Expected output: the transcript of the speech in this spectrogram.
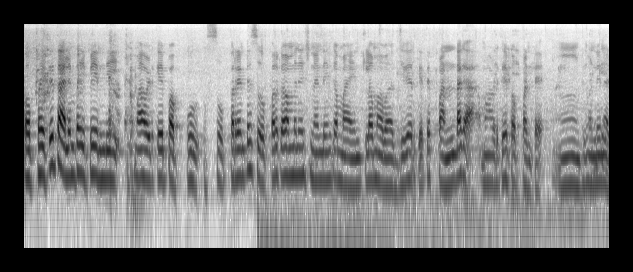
పప్పు అయితే తాలింపు అయిపోయింది. మామిడికాయ పప్పు. సూపర్ అంటే సూపర్ కాంబినేషన్ అండి. ఇంకా మా ఇంట్లో మా బాజీ గారికి అయితే పండగ మామిడికాయ పప్పు అంటే. ఇదిగోండి నా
